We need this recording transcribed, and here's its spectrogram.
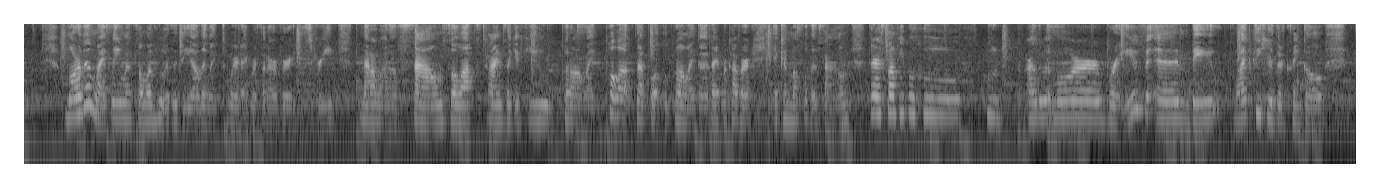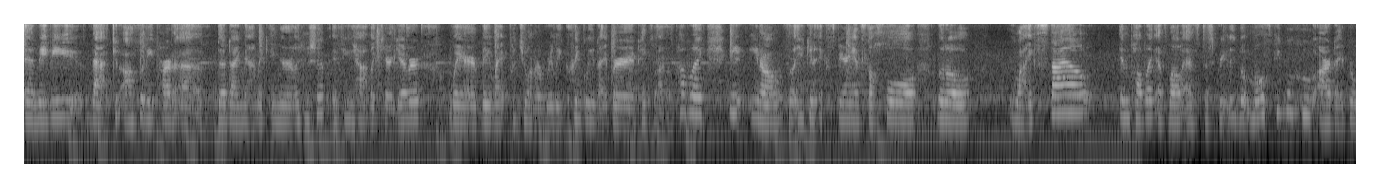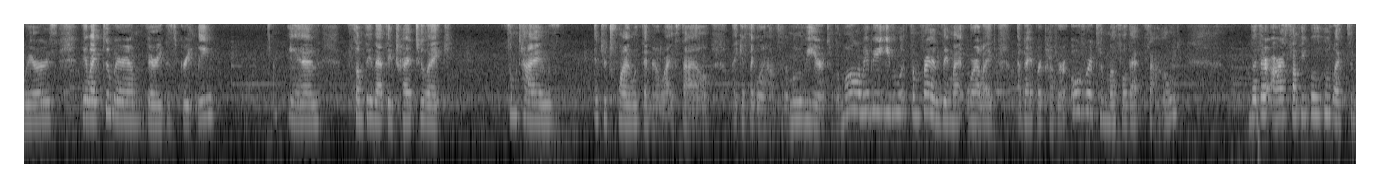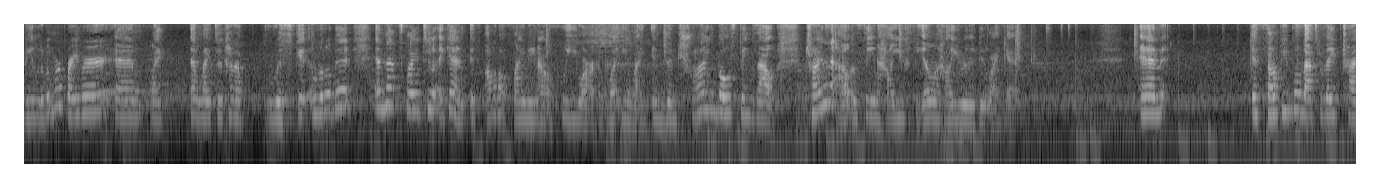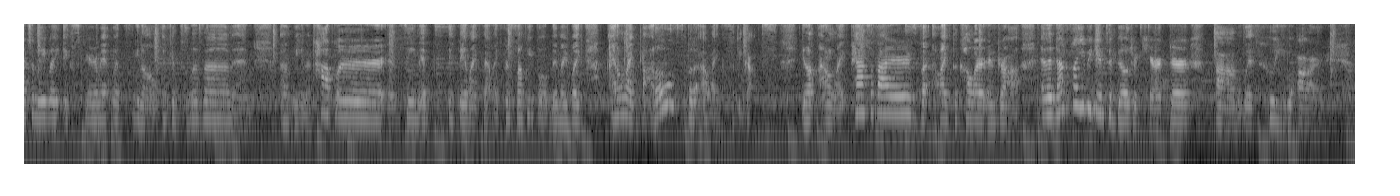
More than likely, when someone who is a DL, they like to wear diapers that are very discreet, not a lot of sound. So a lot of times, like if you put on like pull-ups, not pull-ups, but put on like a diaper cover, it can muffle the sound. There are some people who who are a little bit more brave and they like to hear their crinkle and maybe that could also be part of the dynamic in your relationship if you have a caregiver where they might put you on a really crinkly diaper and take you out in public. You, you know so that you can experience the whole little lifestyle in public as well as discreetly. But most people who are diaper wearers they like to wear them very discreetly and something that they try to like sometimes intertwine within their lifestyle. Like if they're going out to the movie or to the mall, maybe even with some friends, they might wear like a diaper cover over to muffle that sound. But there are some people who like to be a little bit more braver and like and like to kind of risk it a little bit and that's fine too. Again it's all about finding out who you are and what you like and then trying those things out trying it out and seeing how you feel and how you really do like it. And in some people that's where they try to maybe like experiment with you know infantilism and um, being a toddler and seeing if if they like that. Like for some people they might be like i don't like bottles but i like sippy cups you know i don't like pacifiers but i like to color and draw. And then that's how you begin to build your character um, with who you are.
